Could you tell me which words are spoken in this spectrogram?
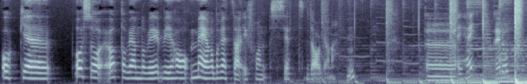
Och, eh, och så återvänder vi. Vi har mer att berätta ifrån setdagarna. Mm. Uh, hej hej! Hej då!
